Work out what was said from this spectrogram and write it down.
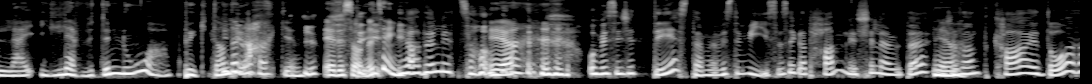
blei Levde Noah? Bygde han den arken? Er det sånne ting? Ja, det er litt sånn. Og hvis ikke det stemmer, hvis det viser seg at han ikke levde, ikke sant? hva er da?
